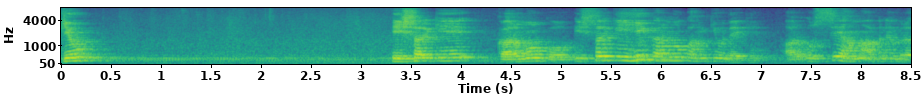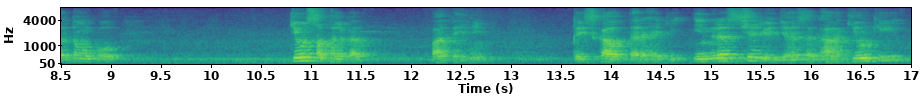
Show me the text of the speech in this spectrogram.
क्यों? ईश्वर के कर्मों को, ईश्वर के ही कर्मों को हम क्यों देखें? और उससे हम अपने व्रतों को क्यों सफल कर पाते हैं? तो इसका उत्तर है कि इंद्रस्य युद्ध सखा, क्योंकि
